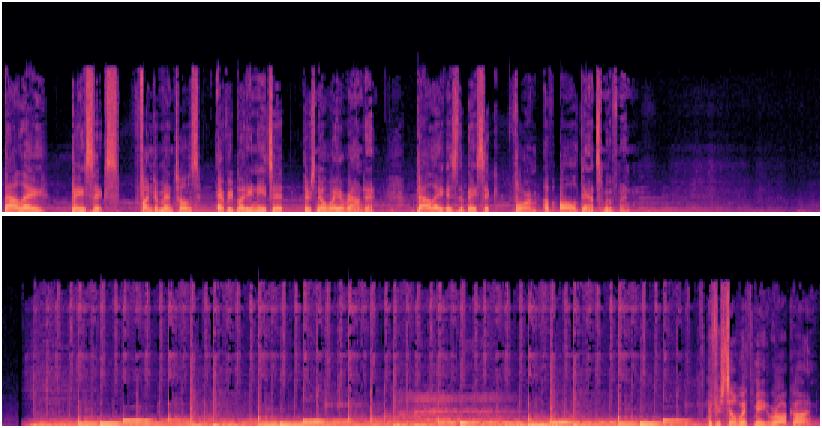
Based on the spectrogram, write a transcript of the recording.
ballet, basics, fundamentals, everybody needs it. There's no way around it. Ballet is the basic form of all dance movement. If you're still with me, rock on.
